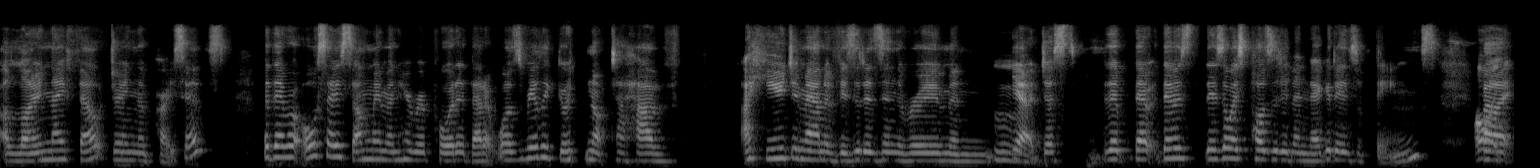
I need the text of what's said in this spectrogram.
alone they felt during the process. But there were also some women who reported that it was really good not to have a huge amount of visitors in the room and mm. yeah just there, there, there, was there's always positive and negatives of things oh, but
